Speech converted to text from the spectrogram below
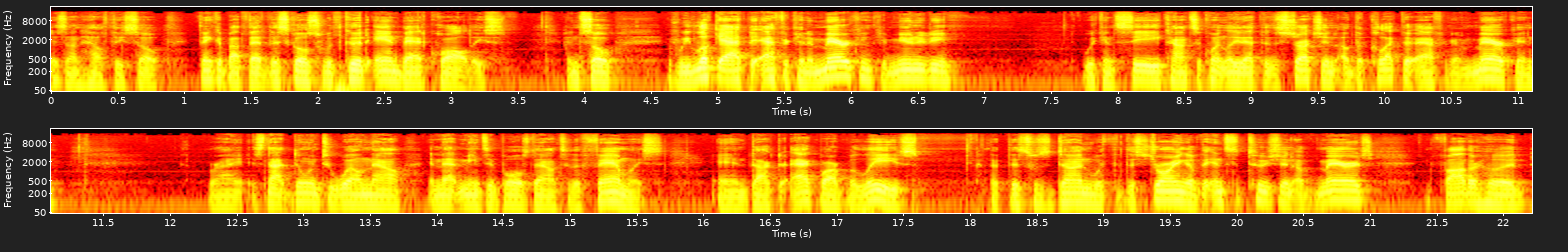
is unhealthy, so think about that. This goes with good and bad qualities. And so, if we look at the African American community, we can see consequently that the destruction of the collective African American, right, is not doing too well now, and that means it boils down to the families. And Dr. Akbar believes that this was done with the destroying of the institution of marriage, fatherhood,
